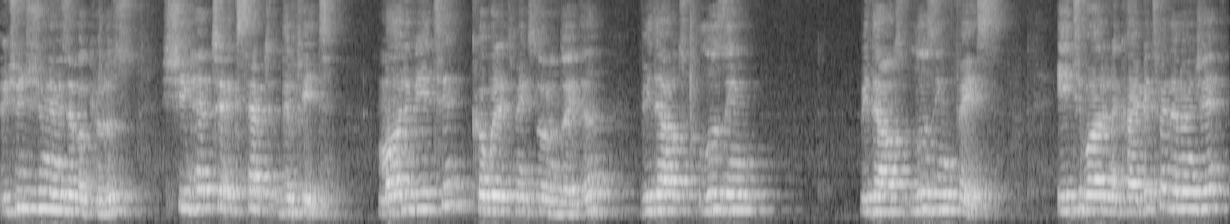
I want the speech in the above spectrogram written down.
Üçüncü cümlemize bakıyoruz. She had to accept defeat. Mağlubiyeti kabul etmek zorundaydı. Without losing without losing face. İtibarını kaybetmeden önce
